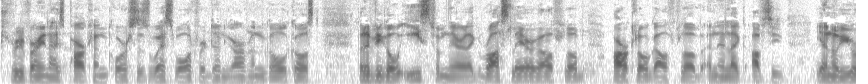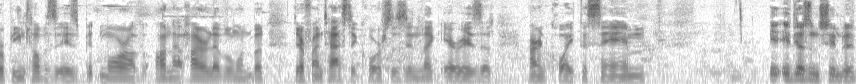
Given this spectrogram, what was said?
three very nice parkland courses West Waterford, Dungarvan, and Gold Coast. But if you go east from there, like Rosslare Golf Club, Arklow Golf Club, and then like obviously yeah, I know European Club is, is a bit more of on that higher level one, but they're fantastic courses in like areas that aren't quite the same. It, it, doesn't seem to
